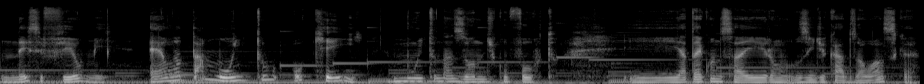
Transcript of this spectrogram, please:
nesse filme ela tá muito ok, muito na zona de conforto. E até quando saíram os indicados ao Oscar,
